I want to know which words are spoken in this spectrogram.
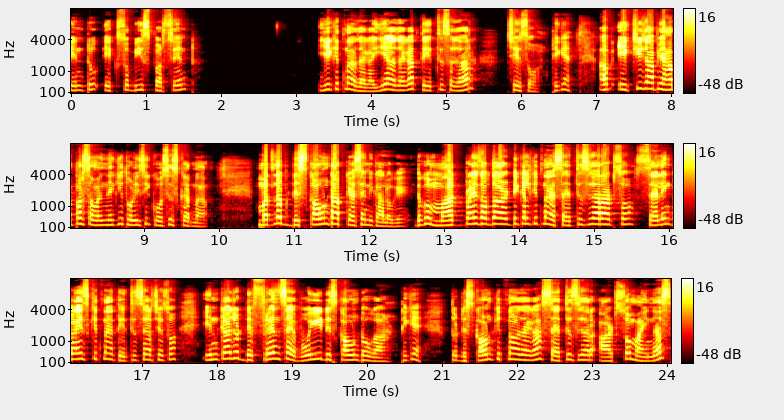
इंटू एक सौ बीस परसेंट, ये कितना आ जाएगा? ये आ जाएगा तैतीस हज़ार छः सौ। ठीक है? अब एक चीज़ आप यहाँ पर समझने की थोड़ी सी कोशिश करना। मतलब डिस्काउंट आप कैसे निकालोगे? देखो mark price of the article कितना है? सैंतीस हज़ार आठ सौ। सेलिंग प्राइस कितना है? तैंतीस हज़ार छः सौ। इनका जो डिफरेंस है, वो ही डिस्काउंट होगा, ठीक है? तो डिस्काउंट कितना हो जाएगा? सैंतीस हज़ार आठ सौ माइनस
